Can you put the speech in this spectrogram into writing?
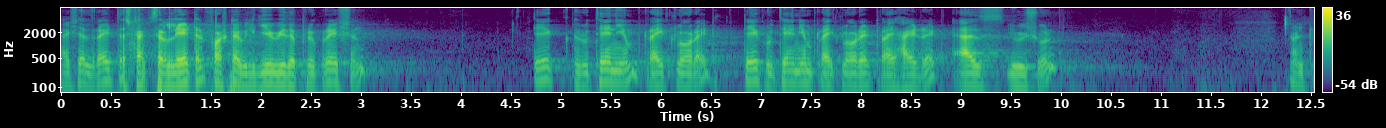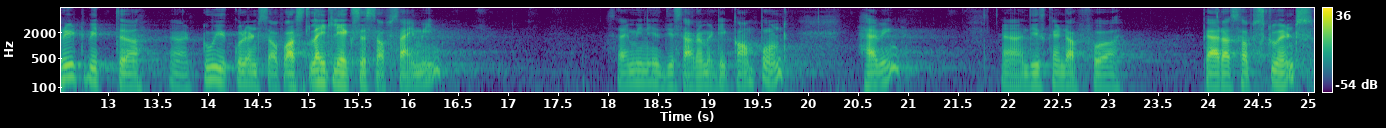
I shall write the structure later first I will give you the preparation. Take ruthenium trichloride, take ruthenium trichloride trihydrate as usual and treat with uh, uh, 2 equivalents of or slightly excess of cymene. Cymene is this aromatic compound having uh, these kind of uh, para substituents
